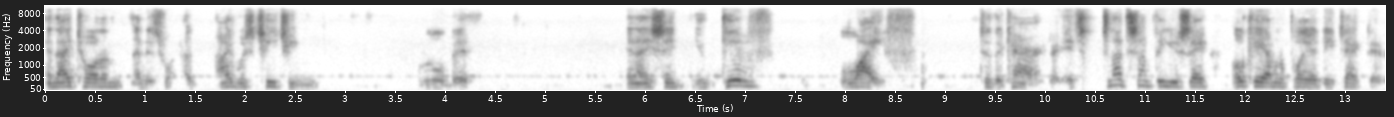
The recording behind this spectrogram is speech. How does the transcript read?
And I taught them, and it's what I was teaching a little bit. And I said, you give life to the character. It's, not something you say, okay, I'm going to play a detective.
